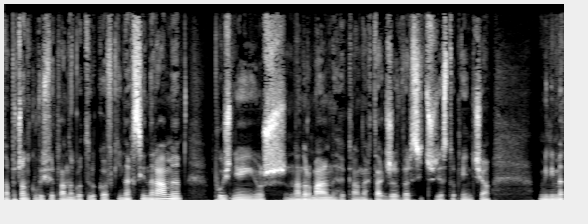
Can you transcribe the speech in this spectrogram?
Na początku wyświetlano go tylko w kinach Cineramy, później już na normalnych ekranach, także w wersji 35 mm.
